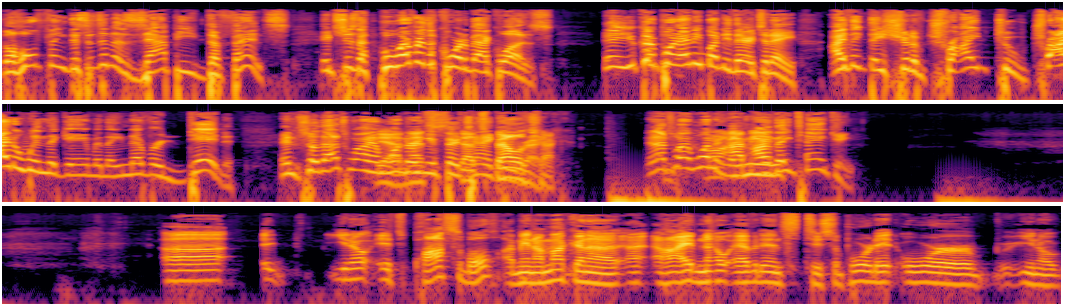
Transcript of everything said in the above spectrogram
the whole thing, this isn't a Zappe defense. It's just a, whoever the quarterback was. Hey, you could have put anybody there today. I think they should have tried to try to win the game, and they never did. And so that's why I'm yeah, wondering if they're that's tanking. Belichick. Greg. And that's why I'm wondering: I mean, are they tanking? Uh, you know, it's possible. I mean, I'm not gonna. I, I have no evidence to support it or you know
